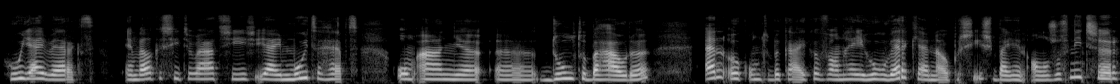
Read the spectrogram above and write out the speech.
hoe jij werkt, in welke situaties jij moeite hebt om aan je uh, doel te behouden. En ook om te bekijken van, hey, hoe werk jij nou precies? Ben je een alles of nietser?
